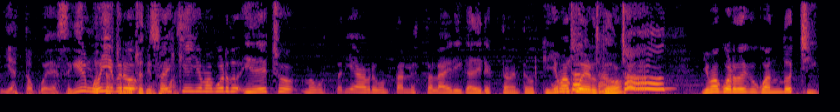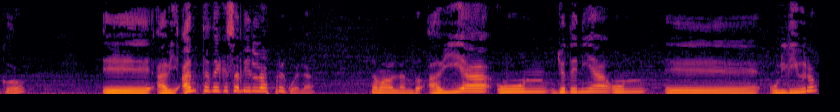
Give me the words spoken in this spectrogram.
y esto puede seguir mucho, Oye, pero mucho tiempo ¿sabes qué? Yo me acuerdo, y de hecho me gustaría preguntarle esto a la Erika directamente, porque yo me acuerdo, chan, chan. yo me acuerdo que cuando chico, eh, había, antes de que salieran las precuelas, estamos hablando, había un, yo tenía un, eh, un libro,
